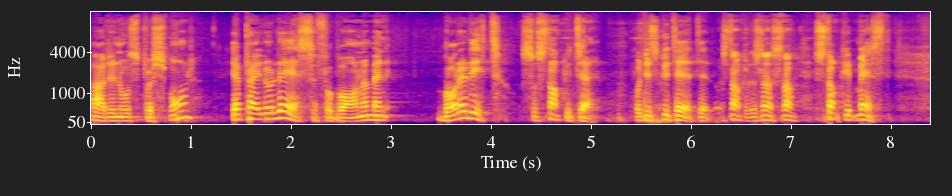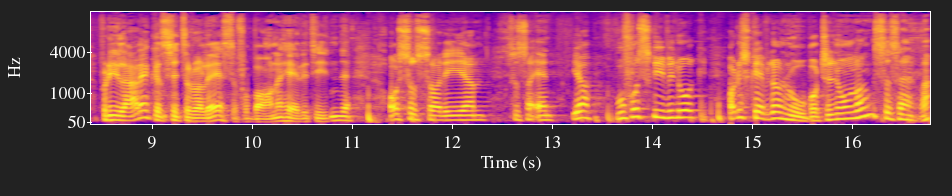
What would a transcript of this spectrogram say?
Er det noen spørsmål? Jeg pleide å lese for barna, men bare litt. Så snakket jeg og diskuterte. Snakket, Snakket, snak, snak, snakket mest. Fordi læreren kan sitte og lese for barna hele tiden. Og så sa, de, um, så sa en ja, hvorfor skriver du Har du skrevet om roboter noen gang? Så sa jeg hva?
